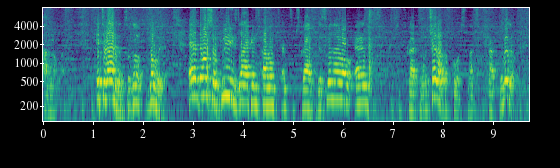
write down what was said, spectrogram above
I don't know what. It's random so go, go with it. And also please like and comment and subscribe to this video and subscribe to our channel of course, not subscribe to the video.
